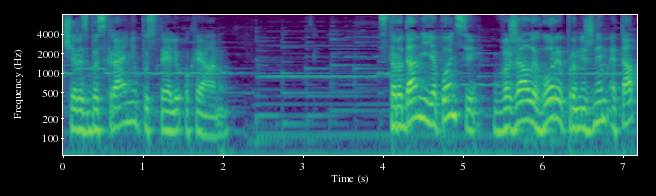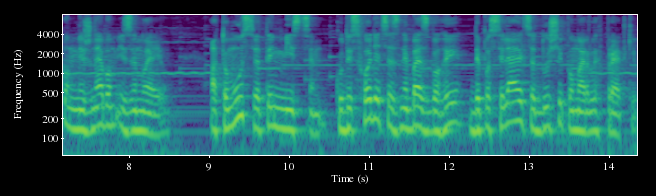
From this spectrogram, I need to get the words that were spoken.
через безкрайню пустелю океану. Стародавні японці вважали гори проміжним етапом між небом і землею, а тому святим місцем, куди сходяться з небес боги, де поселяються душі померлих предків.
